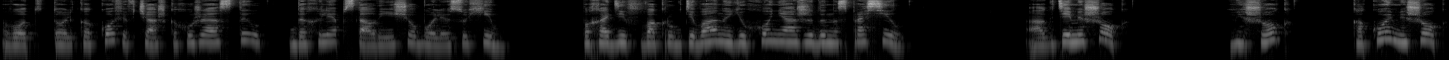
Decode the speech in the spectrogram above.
Вот только кофе в чашках уже остыл, да хлеб стал еще более сухим. Походив вокруг дивана, Юхо неожиданно спросил: "А где мешок?" "Мешок? Какой мешок?"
